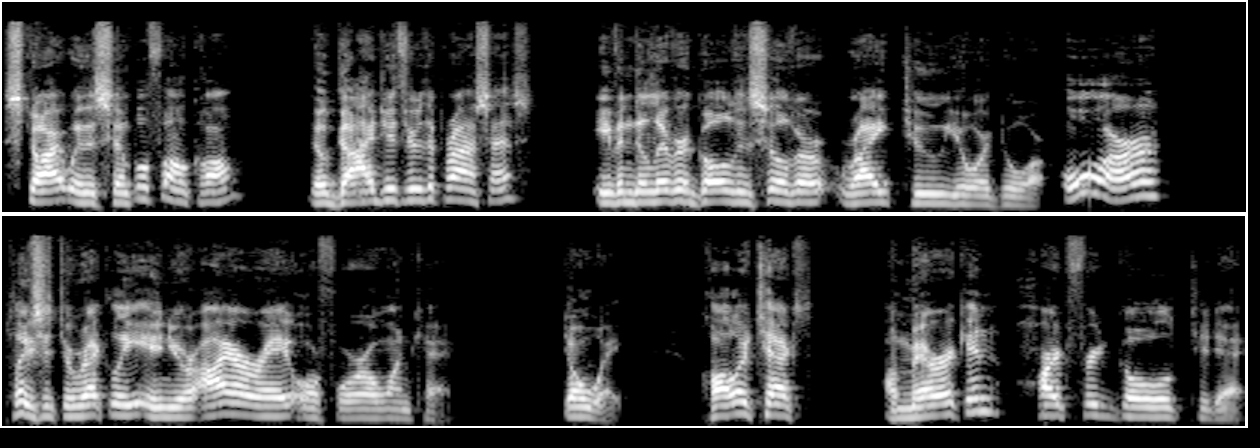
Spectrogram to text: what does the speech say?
Start with a simple phone call They'll guide you through the process, even deliver gold and silver right to your door, or place it directly in your IRA or 401k. Don't wait. Call or text American Hartford Gold today.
